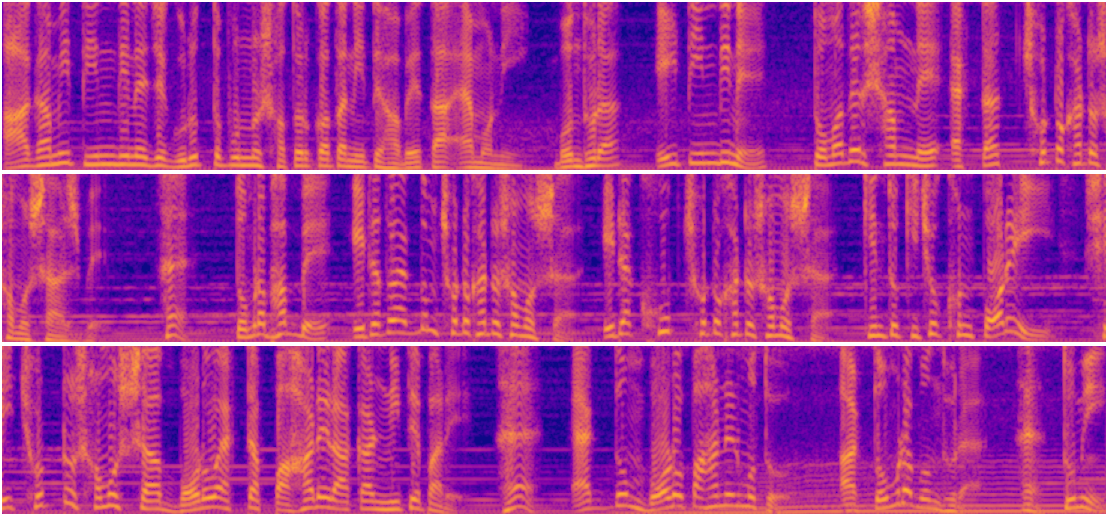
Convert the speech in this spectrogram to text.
আগামী তিন দিনে যে গুরুত্বপূর্ণ সতর্কতা নিতে হবে তা এমনই। বন্ধুরা, এই তিন দিনে তোমাদের সামনে একটা ছোটখাটো সমস্যা আসবে। হ্যাঁ তোমরা ভাববে, এটা তো একদম ছোটখাটো সমস্যা। এটা খুব ছোটখাটো সমস্যা। কিন্তু কিছুক্ষণ পরেই সেই ছোট্ট সমস্যা বড় একটা পাহাড়ের আকার নিতে পারে। হ্যাঁ একদম বড় পাহাড়ের মতো। আর তোমরা বন্ধুরা হ্যাঁ তুমি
